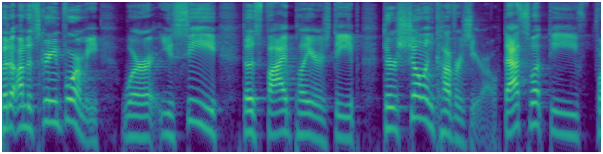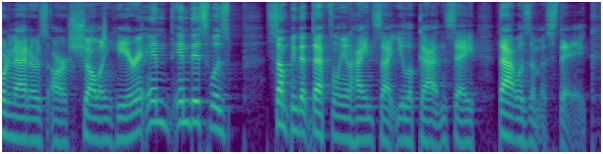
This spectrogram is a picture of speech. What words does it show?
put it on the screen for me where you see those five players deep. They're showing cover zero. That's what the 49ers are showing here. And, and this was something that definitely in hindsight you look at and say that was a mistake.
